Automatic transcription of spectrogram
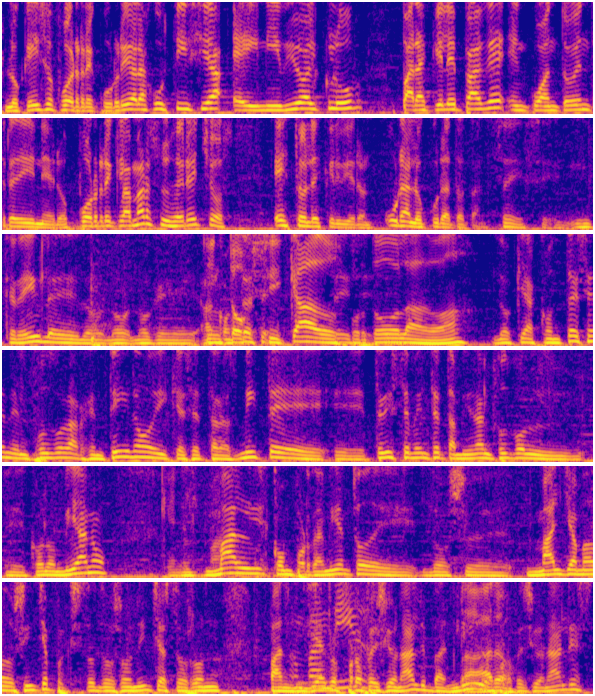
lo que hizo fue recurrir a la justicia e inhibió al club para que le pague en cuanto entre dinero. Por reclamar sus derechos, esto le escribieron. Una locura total. Sí, sí. Increíble lo, lo- lo que acontece. Intoxicados Sí, por sí, todo sí. lado, ¿ah? Lo que acontece en el fútbol argentino y que se transmite eh, tristemente también al fútbol eh, colombiano. El mal comportamiento de los eh, mal llamados hinchas, porque estos no son hinchas, estos son pandilleros bandidos. profesionales, bandidos Claro. profesionales,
